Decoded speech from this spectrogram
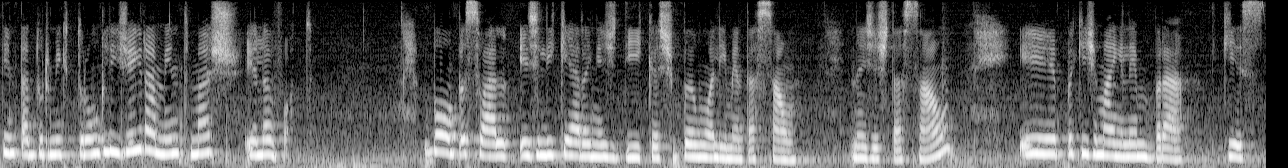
tentar dormir tronco ligeiramente mais elevado. Bom, pessoal, eles lhe querem as dicas para uma alimentação na gestação e para que as mães lembrar que esse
